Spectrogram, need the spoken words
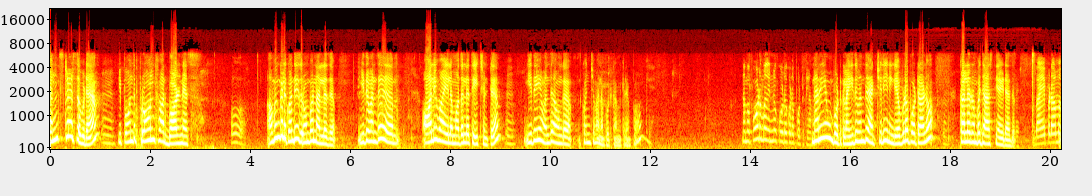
யங்ஸ்டர்ஸை விட. இப்போ வந்து ப்ரோன் ஃபார் பால்னஸ் ஓ. அவங்களுக்கு வந்து இது ரொம்ப நல்லது. இது வந்து ஆலிவ் ஆயில முதல்ல தேய்ச்சிட்டு. இதையும் வந்து அவங்க கொஞ்சமா நான் போட்டு காமிக்கிறேன் இப்போ. நம்ம போடும்போது இன்னும் கூட கூட போட்டுக்கலாம். நிறையவும் போட்டுக்கலாம். இது வந்து ஆக்சுவலி நீங்க எவ்வளவு போட்டாலும் கலர் ரொம்ப ஜாஸ்தி ஆயிடாது. பயப்படாம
